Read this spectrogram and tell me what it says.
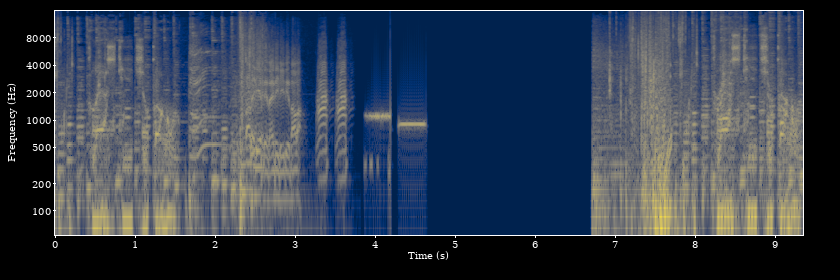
Class teacher bubble. Class teacher bubble.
